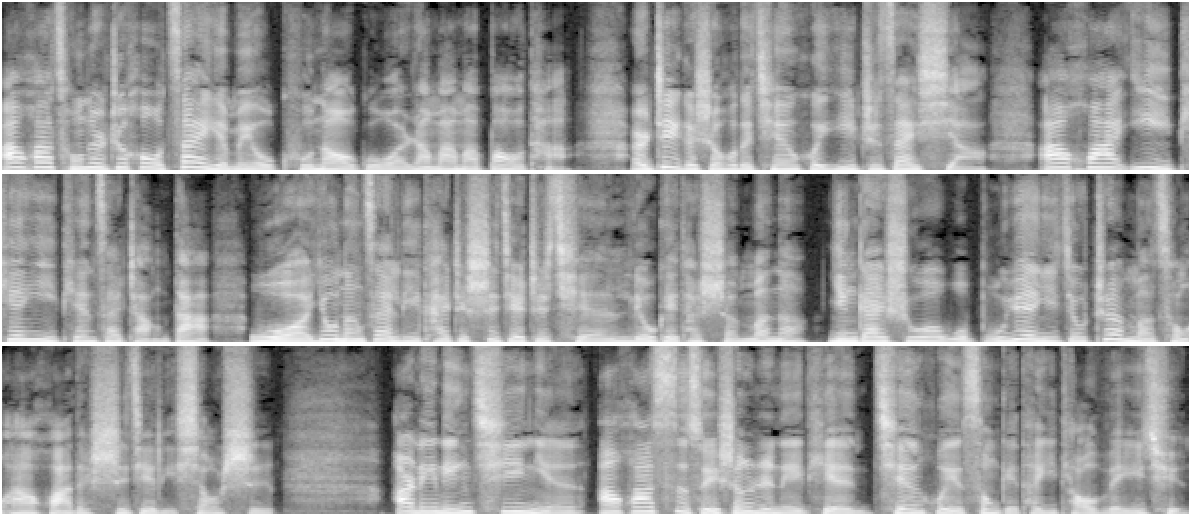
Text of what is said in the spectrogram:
阿花从那之后再也没有哭闹过，让妈妈抱她。而这个时候的千惠一直在想：阿花一天一天在长大，我又能在离开这世界之前留给她什么呢？应该说，我不愿意就这么从阿花的世界里消失。”二零零七年，阿花四岁生日那天，千惠送给她一条围裙。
